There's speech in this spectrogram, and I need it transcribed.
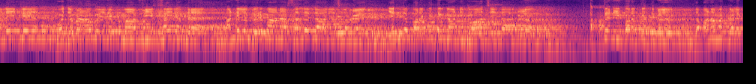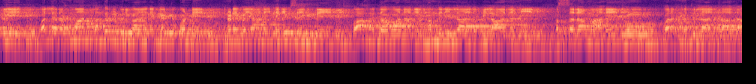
அலைக்க ஓ ஜமா ஃபி ஹைர் என்ற அன்னிலும் பெருமானா சல்லல்லா அலிஸ்லவர்கள் எந்த பறக்கத்திற்காண்டி துவா செய்தார்களோ அத்தனை வரக்கத்துகளும் இந்த மணமக்களுக்கு வல்ல ரஹ்மான் தந்தர்கள் புரிவான் என கேட்டுக்கொண்டு என்னுடைய பயானை நிறைவு செய்கின்றேன். வாஹர் தவான் அல்ஹம்துலில்லாஹி ரபில் ஆலமீன். அஸ்ஸலாமு அலைக்கும் வரஹ்மத்துல்லாஹி தஆலா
